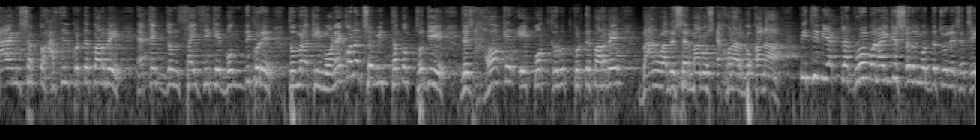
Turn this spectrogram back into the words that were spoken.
কায়েমি স্বার্থ হাসিল করতে পারবে। এক একজন সাইফিকে বন্দি করে তোমরা কি মনে করেছ মিথ্যা তথ্য দিয়ে যে হকের এই পথকে রোধ করতে পারবে? বাংলাদেশের মানুষ এখন আর বোকা না। পৃথিবী একটা গ্লোবালাইজেশনের মধ্যে চলে এসেছে।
